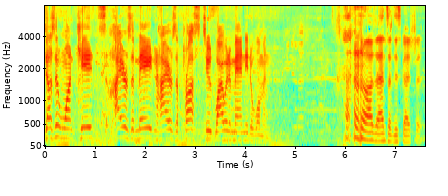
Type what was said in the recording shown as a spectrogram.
doesn't want kids, hires a maid, and hires a prostitute, why would a man need a woman? I don't know how to answer this question.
